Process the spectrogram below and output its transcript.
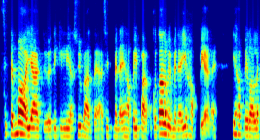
sitten maa jäätyy jotenkin liian syvältä ja sitten menee ihan pipaan, koko talvi menee ihan pieleen, ihan pilalle.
